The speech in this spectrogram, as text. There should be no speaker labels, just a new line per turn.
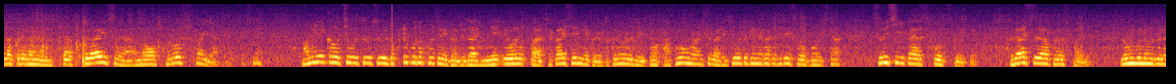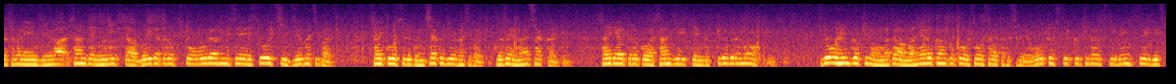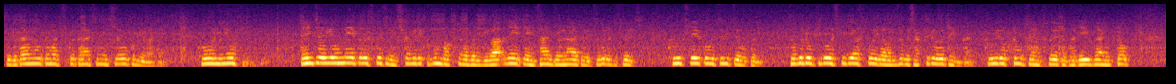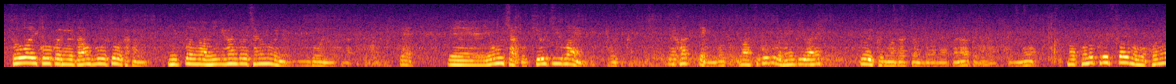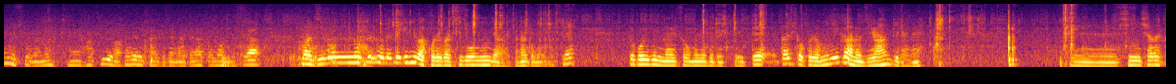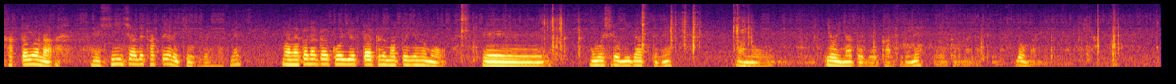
の車に乗ったクライスラーのクロスファイヤーですね。アメリカを共通する独特の個性とデザインでヨーロッパは世界戦略のテクノロジーとパフォーマンスが理想的な形で総合したツーシータースポーツクループクライスラークロスファイヤーロングノーズのそばのエンジンは3.2リッター V 型6気筒オールアルミ製 SOC18 バルク。最高出力218バルク5700回転。最大トルクは 31.6kg を発揮す。る自動変化機能またはマニュアル感覚を操作を楽しめるオートスティック機能付き電子制御式ボタンオートマチックトランスミッションを組みません後輪を切ります全長4メートル少しの四角でコンパクトなボディは0.37という優れた数値空気抵抗スイッチを行い速度起動式リアスポイラーは時速100キロを展開空力特性の作れたボディデザインと相割効果によるダウンフォースを高め日本は右ハンドル車のみの導入を行ったところでしてで490万円で当時で8.5と、まあ、そこそこ燃費がね、良い車だったんではないかなと思いますけども、まあ、このクロスファイブも好む人がね、えーはっきり分かれるタイプじゃないかなと思うんですが、まあ、自分の手これ的にはこれが非常にいいんじゃないかなと思いますね。でこういうふうに内装もよくできていて、確かこれはミニカーの自販機でね、えー新車で買ったような、新車で買ったような記憶がありますね。まあ、なかなかこういった車というのも、えー面白みがあってね、あの、良いなという感じでね、えー車になっています。どうもありがとう。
